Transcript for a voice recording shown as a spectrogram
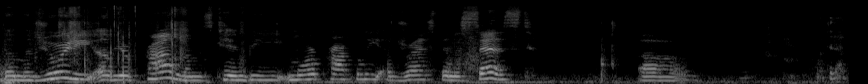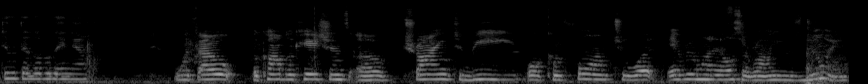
the majority of your problems can be more properly addressed and assessed. Uh, what did I do with that little thing now? without the complications of trying to be or conform to what everyone else around you is doing.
